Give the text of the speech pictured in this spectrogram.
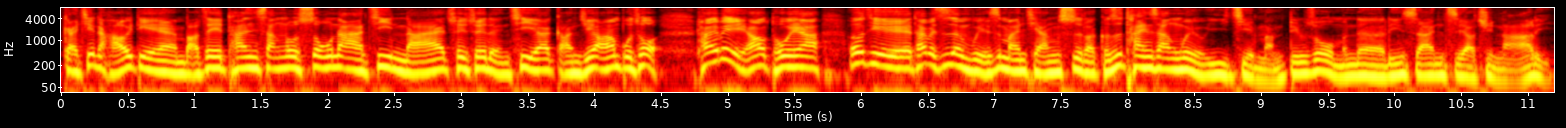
改建的好一点，把这些摊商都收纳进来，吹吹冷气啊，感觉好像不错。台北也要推啊，而且台北市政府也是蛮强势的。可是摊商会有意见嘛？比如说我们的临时安置要去哪里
